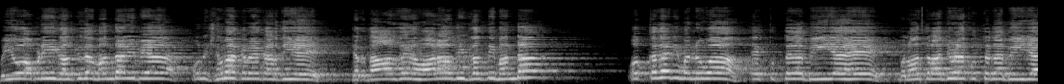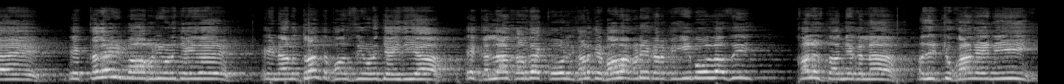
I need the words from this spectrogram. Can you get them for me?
ਵੀ ਉਹ ਆਪਣੀ ਗਲਤੀ ਦਾ ਮੰਨਦਾ ਨਹੀਂ ਪਿਆ, ਉਹਨੂੰ ਸ਼ਮਾ ਕਿਵੇਂ ਕਰ ਦਈਏ ਜਗਦਾਰ ਸਿੰਘ ਹਵਾਰਾ ਉਹਦੀ ਗਲਤੀ ਮੰਨਦਾ। ਉਹ ਕਦੇ ਨਹੀਂ ਮੰਨੂਗਾ, ਇਹ ਕੁੱਤੇ ਦਾ ਬੀਜ ਆ ਇਹ। ਬਲਵੰਤ ਰਾਜੂ ਦਾ ਕੁੱਤੇ ਦਾ ਬੀਜ ਆ ਇਹ। ਇਹ ਕਦੇ ਵੀ ਮਾਫ ਨਹੀਂ ਹੋਣੇ ਚਾਹੀਦੇ। ਇਹਨਾਂ ਨੂੰ ਤੁਰੰਤ ਫਾਂਸੀ ਹੋਣੀ ਚਾਹੀਦੀ ਆ। ਇਹ ਗੱਲਾਂ ਕਰਦਾ, ਕੋਲ ਖੜ ਕੇ ਬਾਹਾਂ ਖੜੀਆਂ ਕਰਕੇ ਕੀ ਬੋਲਦਾ ਸੀ? ਖਾਲਿਸਤਾਨ ਦੀਆਂ ਗੱਲਾਂ, ਅਸੀਂ ਝੁਕਾਂਗੇ ਨਹੀਂ।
